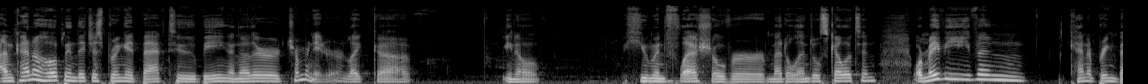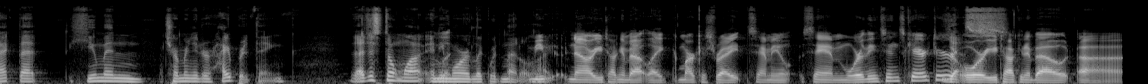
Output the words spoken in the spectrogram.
I'm kind of hoping they just bring it back to being another Terminator, like uh, you know, human flesh over metal endoskeleton, or maybe even kind of bring back that human Terminator hybrid thing. I just don't want any Li- more liquid metal. Me- Like- now, are you talking about like Marcus Wright, Samuel Sam Worthington's character, Yes. or are you talking about uh,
